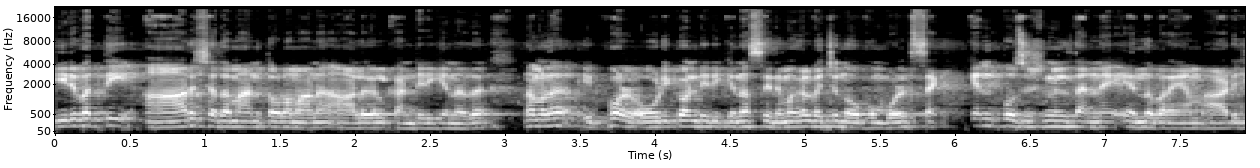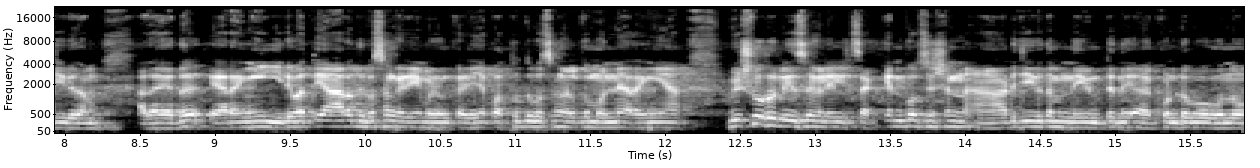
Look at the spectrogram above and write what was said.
ഇരുപത്തി ആറ് ശതമാനത്തോളമാണ് ആളുകൾ കണ്ടിരിക്കുന്നത്. നമ്മൾ ഇപ്പോൾ ഓടിക്കൊണ്ടിരിക്കുന്ന സിനിമകൾ വെച്ച് നോക്കുമ്പോൾ സെക്കൻഡ് പൊസിഷനിൽ തന്നെ എന്ന് പറയാം ആടുജീവിതം. അതായത് ഇറങ്ങി ഇരുപത്തിയാറ് ദിവസം കഴിയുമ്പോഴും കഴിഞ്ഞ പത്ത് ദിവസങ്ങൾക്ക് മുന്നേ ഇറങ്ങിയ വിഷു റിലീസുകളിൽ സെക്കൻഡ് പൊസിഷൻ ആടുജീവിതം നീണ്ടു കൊണ്ടുപോകുന്നു.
